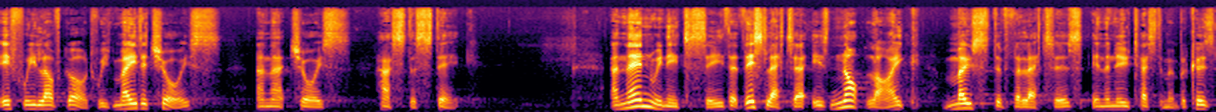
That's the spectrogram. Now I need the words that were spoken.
if we love God. We've made a choice, and that choice has to stick. And then we need to see that this letter is not like most of the letters in the New Testament because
